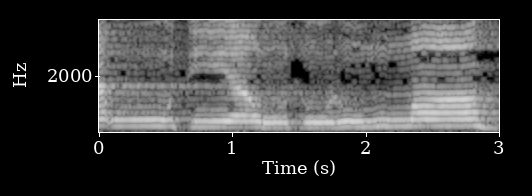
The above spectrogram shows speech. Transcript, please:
أوتي رسل الله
